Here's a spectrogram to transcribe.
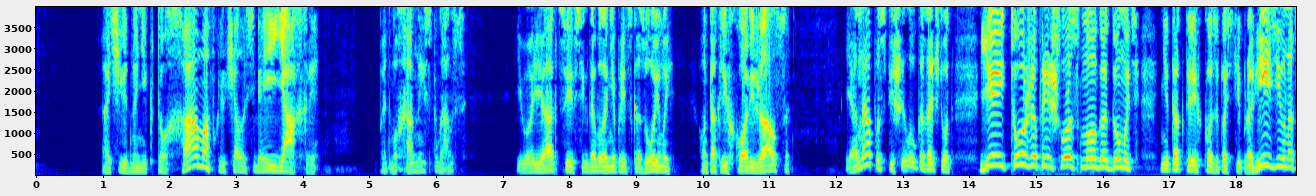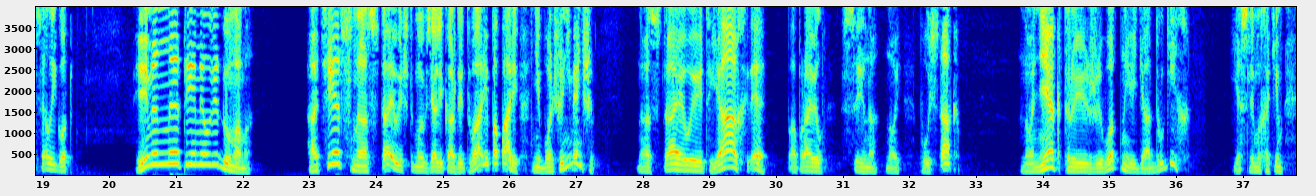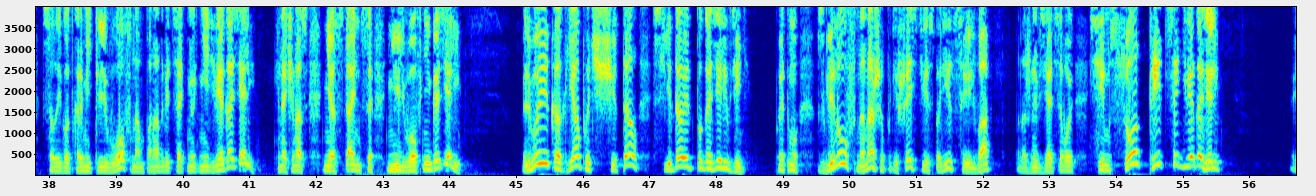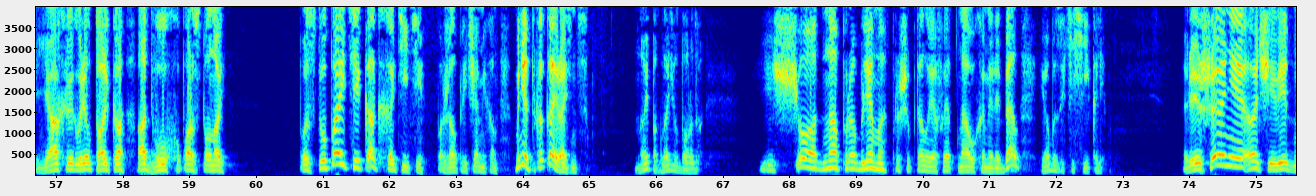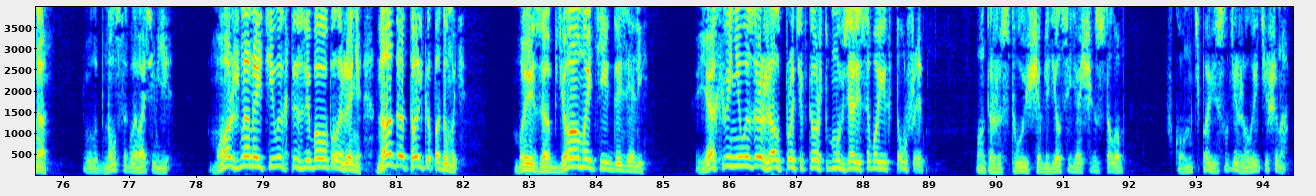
Очевидно, никто Хама включал в себя и Яхве, поэтому Ханна испугался. Его реакция всегда была непредсказуемой, он так легко обижался. И она поспешила указать, что вот ей тоже пришлось много думать, не так-то легко запасти провизию на целый год. Именно это имел в виду мама. Отец настаивает, что мы взяли каждой твари по паре, ни больше, ни меньше. Настаивает Яхве, — поправил сына Ной. Пусть так. Но некоторые животные едят других. Если мы хотим целый год кормить львов, нам понадобится отнюдь не две газели, иначе у нас не останется ни львов, ни газелей. Львы, как я подсчитал, съедают по газели в день. Поэтому, взглянув на наше путешествие с позиции льва, мы должны взять с собой 732 газели. Яхве говорил только о двух, упорствовал Поступайте, как хотите, — пожал плечами хам. — Мне-то какая разница? Ной погладил бороду. — Еще одна проблема, — прошептал Яфет на ухо Меребел, и оба захихикали. — Решение очевидно, — улыбнулся глава семьи. — Можно найти выход из любого положения, надо только подумать. Мы забьем этих газелей. Яхве не возражал против того, чтобы мы взяли с собой их туши. Он торжествующе оглядел сидящих за столом. В комнате повисла тяжелая тишина.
